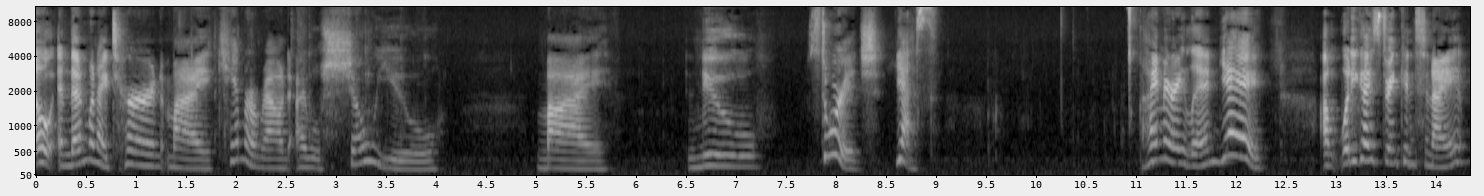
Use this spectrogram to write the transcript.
Oh, and then when I turn my camera around, I will show you my new storage. Yes. Hi, Mary Lynn. Yay. Um, what are you guys drinking tonight?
